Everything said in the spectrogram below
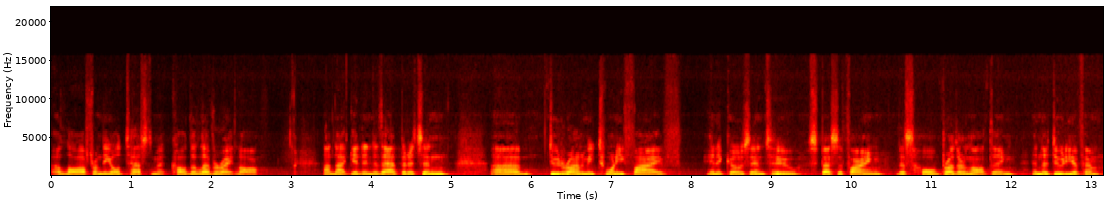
a law from the Old Testament called the Levirate Law. I'll not get into that, but it's in um, Deuteronomy 25, and it goes into specifying this whole brother in law thing and the duty of him.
